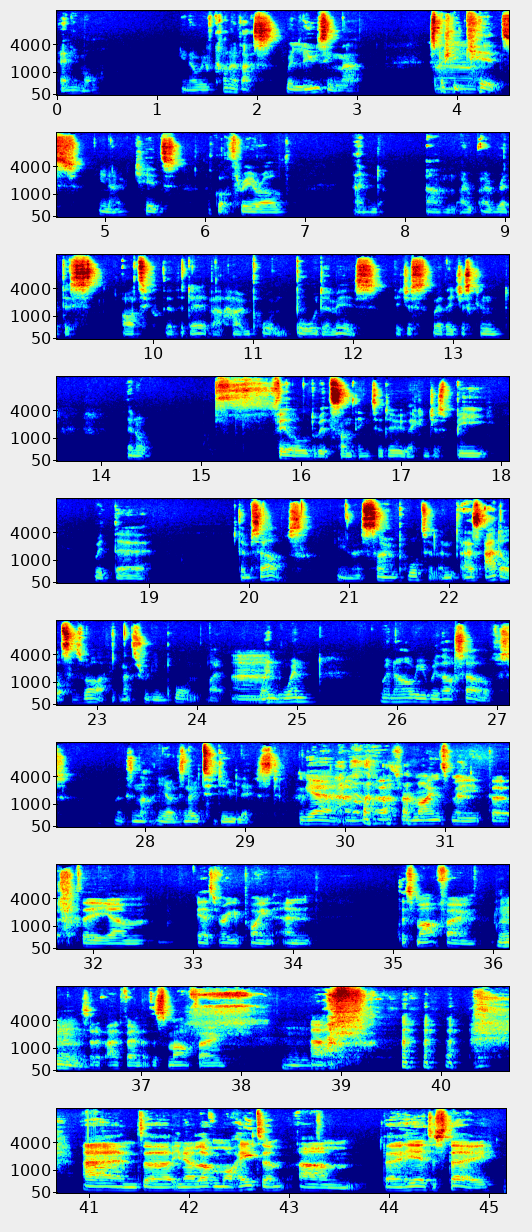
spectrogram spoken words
anymore? You know we've kind of that's we're losing that especially kids you know? Kids i've got a three year old and um, I, I read this article the other day about how important boredom is. They just where they just can they're not filled with something to do. They can just be with their themselves. You know it's so important. And as adults as well i think that's really important. Like when when when are we with ourselves? When there's no you know there's no to-do list. Yeah, and that reminds me that the um, yeah, it's a very good point. And the smartphone, you know, the sort of advent of the smartphone, uh, and uh, you know, love them or hate them, um, they're here to stay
